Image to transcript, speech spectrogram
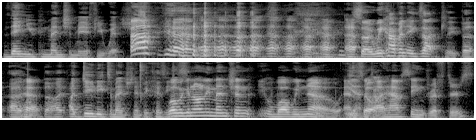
Then you can mention me if you wish. Ah! so we haven't exactly, but uh, Yeah. but I, I do need to mention it because he's, Well, we can only mention what we know, and Yeah, so I have seen Drifters,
